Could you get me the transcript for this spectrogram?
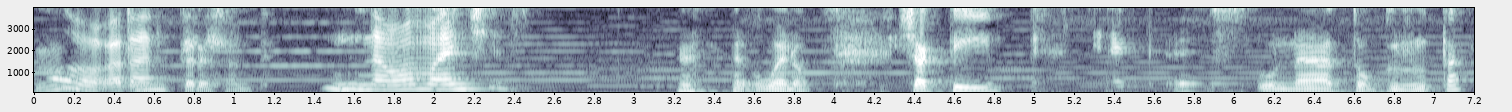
Oh, mm, interesante. No manches. bueno, Shakti es una Togruta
